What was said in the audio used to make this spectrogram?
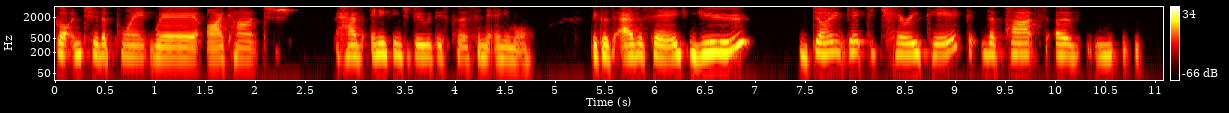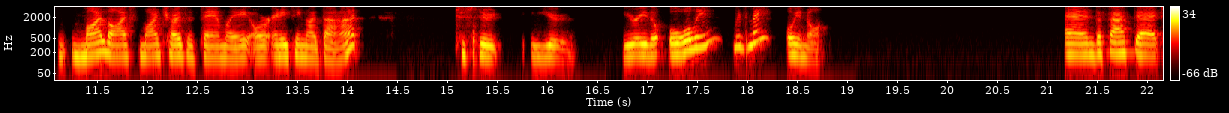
gotten to the point where I can't have anything to do with this person anymore. Because as I said, you don't get to cherry pick the parts of my life, my chosen family, or anything like that to suit you. You're either all in with me or you're not. And the fact that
